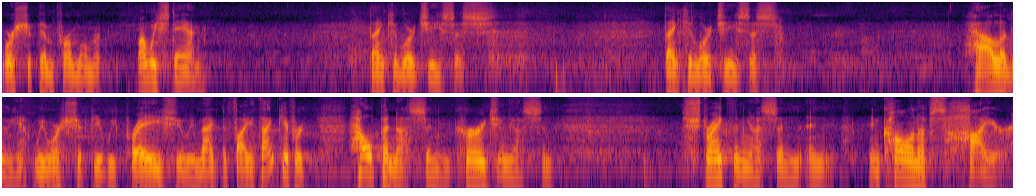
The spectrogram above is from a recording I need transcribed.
worship Him for a moment. Why don't we stand? Thank you, Lord Jesus. Thank you, Lord Jesus. Hallelujah. We worship you. We praise you. We magnify you. Thank you for helping us and encouraging us and strengthening us and, and, and calling us higher.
